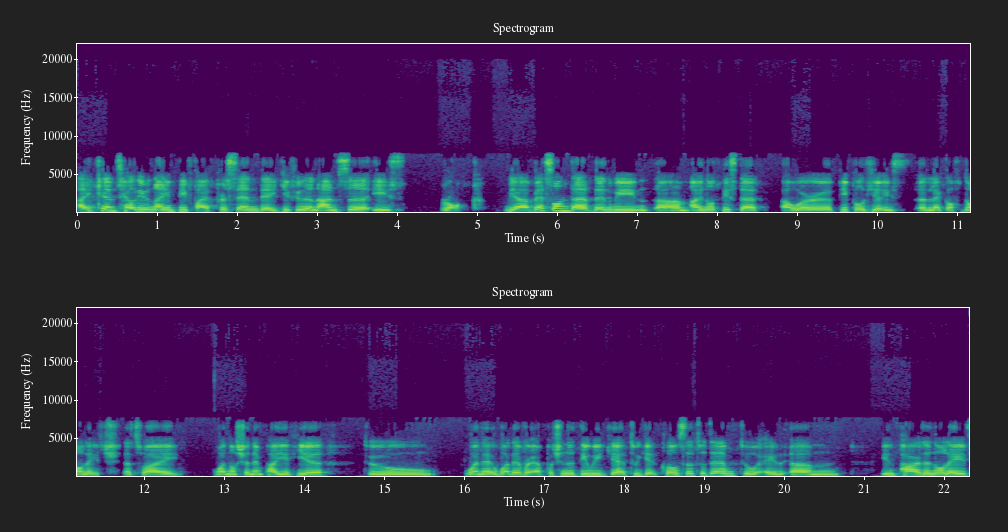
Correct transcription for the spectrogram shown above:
I can tell you 95% they give you an answer is rock yeah, based on that, then we um, I noticed that our people here is a lack of knowledge. That's why One Ocean Empire here to when whatever opportunity we get to get closer to them to um, impart the knowledge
